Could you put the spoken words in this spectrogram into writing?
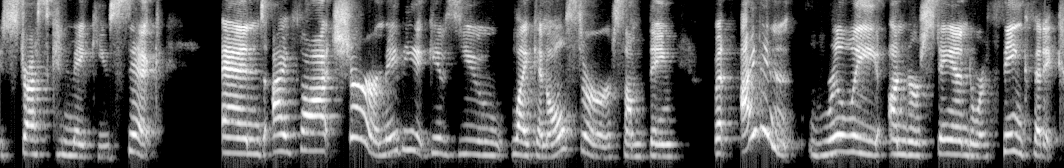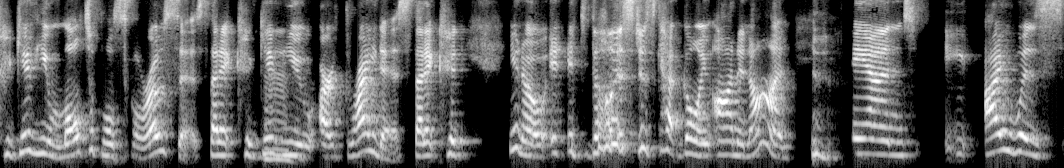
stress can make you sick. And I thought, sure, maybe it gives you like an ulcer or something. But I didn't really understand or think that it could give you multiple sclerosis, that it could give mm. you arthritis, that it could, you know, it, it, the list just kept going on and on. and I was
